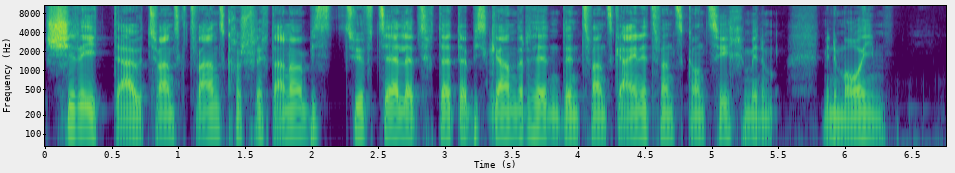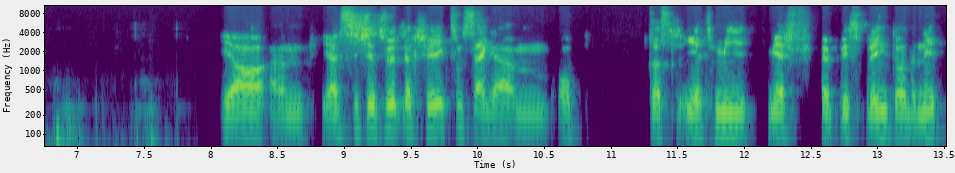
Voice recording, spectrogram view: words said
Schritten? Auch 2020 kannst du vielleicht auch noch etwas zu erzählen, ob sich dort etwas geändert hat und dann 2021 ganz sicher mit dem, mit dem OIM. Ja, ähm, ja, es ist jetzt wirklich schwierig zu sagen, ähm, ob das jetzt mir, mir etwas bringt oder nicht.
